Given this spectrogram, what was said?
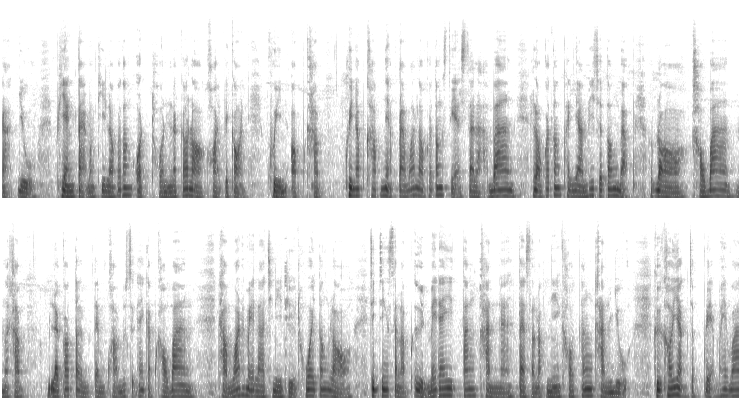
กาสอยู่ เพียงแต่บางทีเราก็ต้องอดทนแล้วก็รอคอยไปก่อน Queen of Cup Queen of Cup เนี่ยแปลว่าเราก็ต้องเสียสละบ้าง เราก็ต้องพยายามที่จะต้องแบบรอเขาบ้างนะครับ แล้วก็เติมเต็มความรู้สึกให้กับเขาบ้าง ถามว่าทำไมราชินีถือถ้วยต้องรอ จริง ๆสำหรับอื่นไม่ได้ตั้งคันนะ แต่สำหรับนี้เขาตั้งคันอยู่ คือเขาอยากจะเปรียบให้ว่า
